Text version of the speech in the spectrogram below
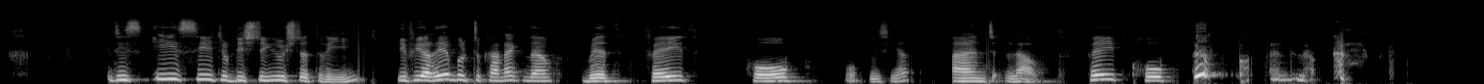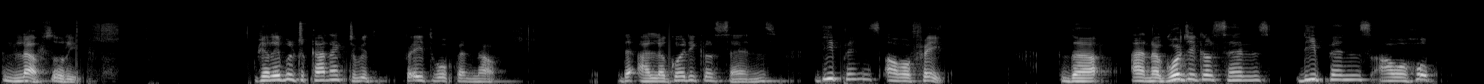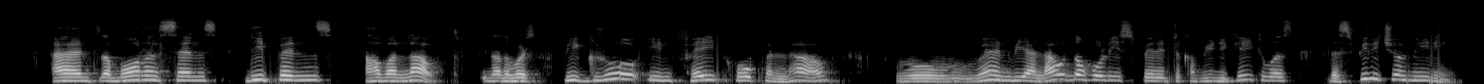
It is easy to distinguish the three if you are able to connect them with faith, hope, hope is here, and love. Faith, hope, and love. and love, sorry. If you are able to connect with faith, hope, and love, the allegorical sense deepens our faith. The anagogical sense deepens our hope. And the moral sense deepens our love. In other words, we grow in faith, hope, and love when we allow the Holy Spirit to communicate to us the spiritual meaning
